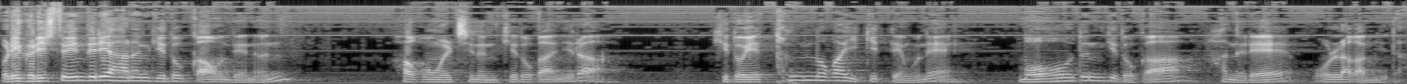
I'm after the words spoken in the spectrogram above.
우리 그리스도인들이 하는 기도 가운데는 허공을 치는 기도가 아니라 기도의 통로가 있기 때문에 모든 기도가 하늘에 올라갑니다.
